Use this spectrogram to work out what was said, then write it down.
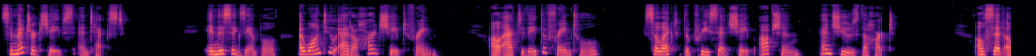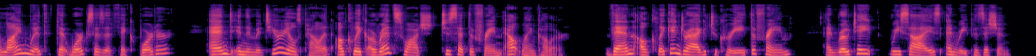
symmetric shapes, and text. In this example, I want to add a heart-shaped frame. I'll activate the Frame tool, select the Preset Shape option, and choose the heart. I'll set a line width that works as a thick border, and in the Materials palette, I'll click a red swatch to set the frame outline color. Then I'll click and drag to create the frame, and rotate, resize, and reposition.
